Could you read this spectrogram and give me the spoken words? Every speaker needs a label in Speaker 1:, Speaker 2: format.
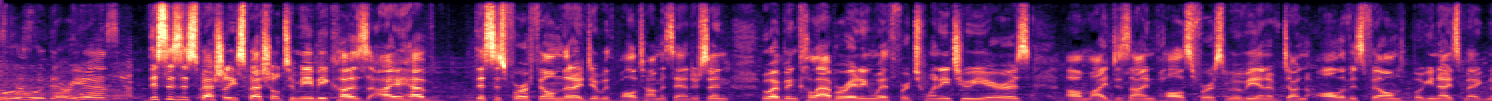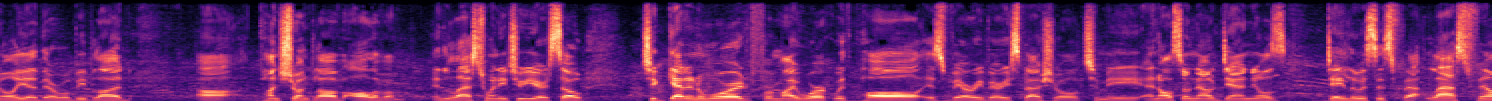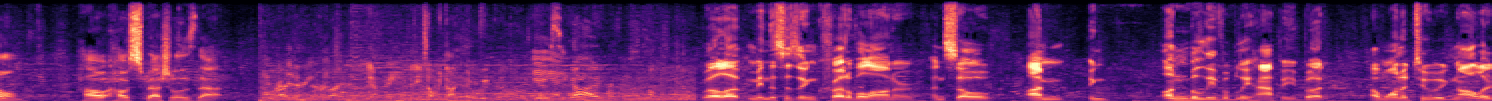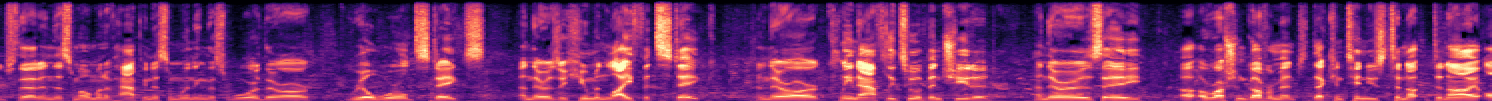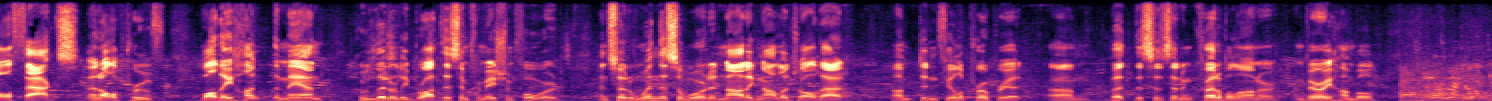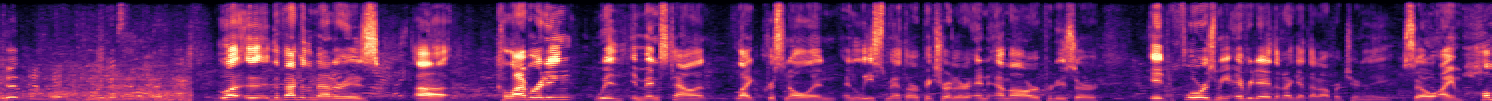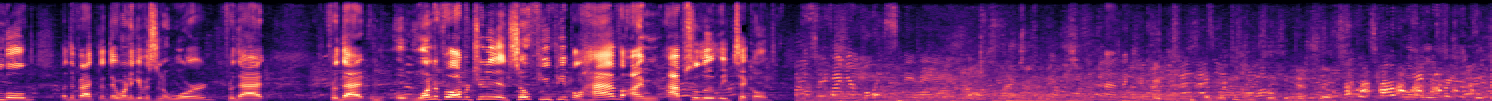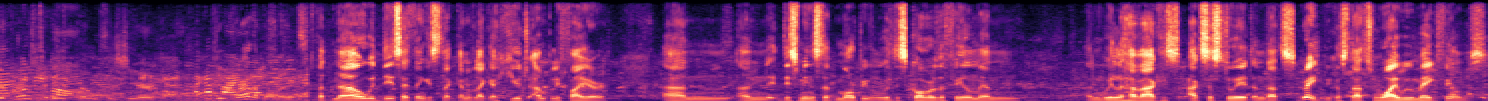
Speaker 1: Ooh, there he is. This is especially special to me because I have. This is for a film that I did with Paul Thomas Anderson, who I've been collaborating with for 22 years. Um, I designed Paul's first movie and have done all of his films Boogie Nights, Magnolia, There Will Be Blood, uh, Punch Drunk Love, all of them in the last 22 years. So to get an award for my work with Paul is very, very special to me. And also now Daniel's Day Lewis's fa- last film. How, how special is that?
Speaker 2: Well, uh, I mean, this is an incredible honor, and so I'm in- unbelievably happy. But I wanted to acknowledge that in this moment of happiness and winning this award, there are real world stakes, and there is a human life at stake, and there are clean athletes who have been cheated, and there is a, a, Russian government that continues to not deny all facts and all proof while they hunt the man who literally brought this information forward. And so to win this award and not acknowledge all that um, didn't feel appropriate. Um, but this is an incredible honor. I'm very humbled.
Speaker 3: Well, uh, the fact of the matter is, uh, collaborating with immense talent like Chris Nolan and Lee Smith, our picture editor, and Emma, our producer, it floors me every day that I get that opportunity. So I am humbled by the fact that they want to give us an award for that, for that wonderful opportunity that so few people have. I'm absolutely tickled.
Speaker 4: Find your voice, maybe.
Speaker 1: And what did you think of this? Uh, the diversity of films this year is incredible.
Speaker 5: But now with this, I think it's like kind of like a huge amplifier, and and this means that more people will discover the film and and we'll have access to it, and that's great because that's why we make films.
